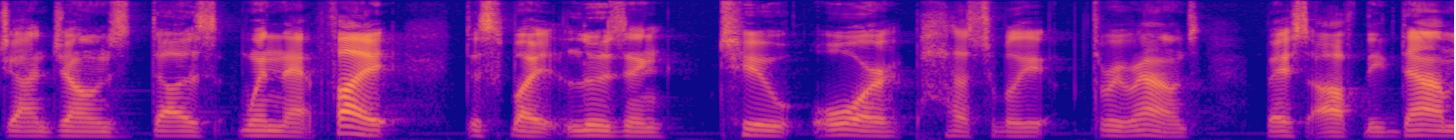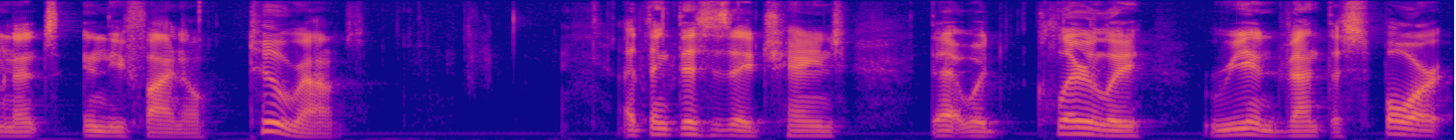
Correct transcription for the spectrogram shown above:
Jon Jones does win that fight despite losing two or possibly three rounds based off the dominance in the final two rounds. I think this is a change that would clearly reinvent the sport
